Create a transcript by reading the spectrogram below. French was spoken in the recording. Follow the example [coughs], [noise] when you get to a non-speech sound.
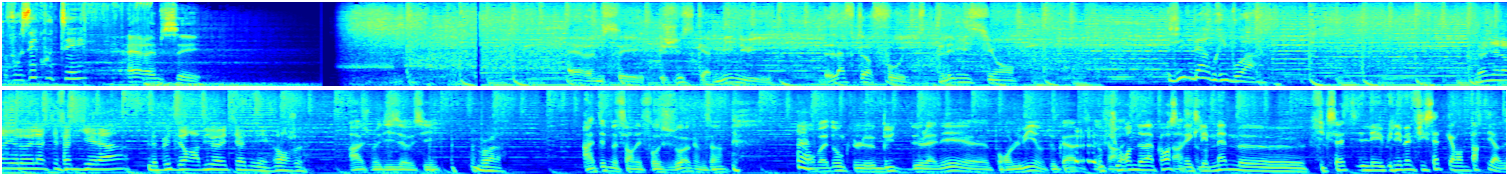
Vous écoutez RMC. RMC jusqu'à minuit. L'after-foot, l'émission Gilbert Bribois. Daniel Riolo est là, Stéphane Guy est là. Le but de Rabiot a été annulé, hors jeu. Ah, je me disais aussi. Voilà. Arrêtez de me faire des fausses joies comme ça. Bon, bah donc, le but de l'année, euh, pour lui en tout cas. Donc faire- tu rentres de vacances avec les va. mêmes euh, Fixette les, les mêmes fixettes qu'avant de partir.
